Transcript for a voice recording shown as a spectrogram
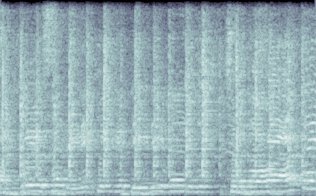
சந்தோஷ நினைப்புகள் தேடி வருது. சொல்ல வார்த்தை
